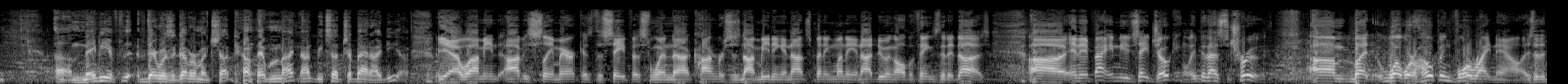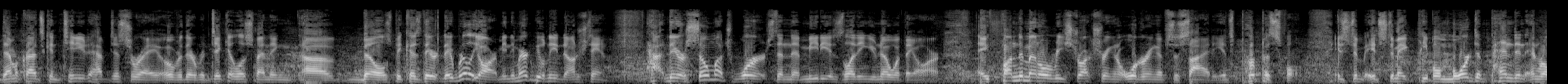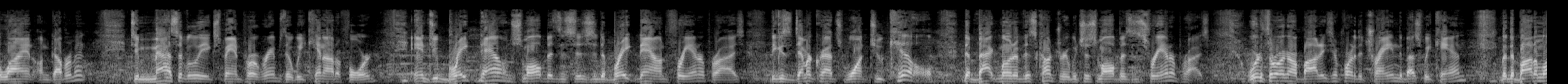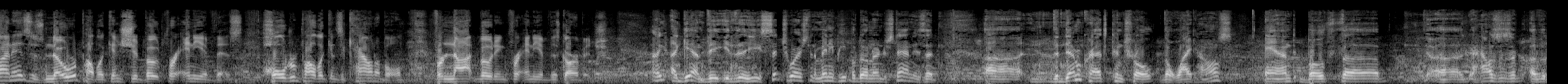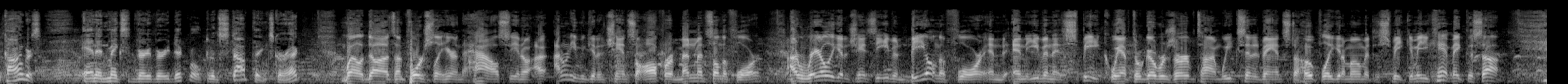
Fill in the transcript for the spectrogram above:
um, maybe if, if, there was a government shutdown, that might not be such a bad idea. Yeah, well, I mean, obviously, America is the safest when uh, Congress is not meeting and not spending money and not doing all the things that it does. Uh, and in fact, I mean, you say jokingly, but that's the truth. Um, but what we're hoping for right now is that the Democrats continue to have disarray over their ridiculous spending uh, bills because they they really are. I mean, the American people need to understand how they are so much worse than the media is letting you know what they are. A fundamental restructuring and ordering of society. It's purposeful. It's to it's to make people more dependent dependent and reliant on government, to massively expand programs that we cannot afford, and to break down small businesses and to break down free enterprise because Democrats want to kill the backbone of this country, which is small business free enterprise. We're throwing our bodies in front of the train the best we can, but the bottom line is, is no Republicans should vote for any of this. Hold Republicans accountable for not voting for any of this garbage. Again, the, the situation that many people don't understand is that uh, the Democrats control the White House and both uh, uh, houses of, of, the Congress, and it makes it very, very difficult to stop things. Correct? Well, it does. Unfortunately, here in the House, you know, I, I, don't even get a chance to offer amendments on the floor. I rarely get a chance to even be on the floor and and even speak. We have to go reserve time weeks in advance to hopefully get a moment to speak. I mean, you can't make this up,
